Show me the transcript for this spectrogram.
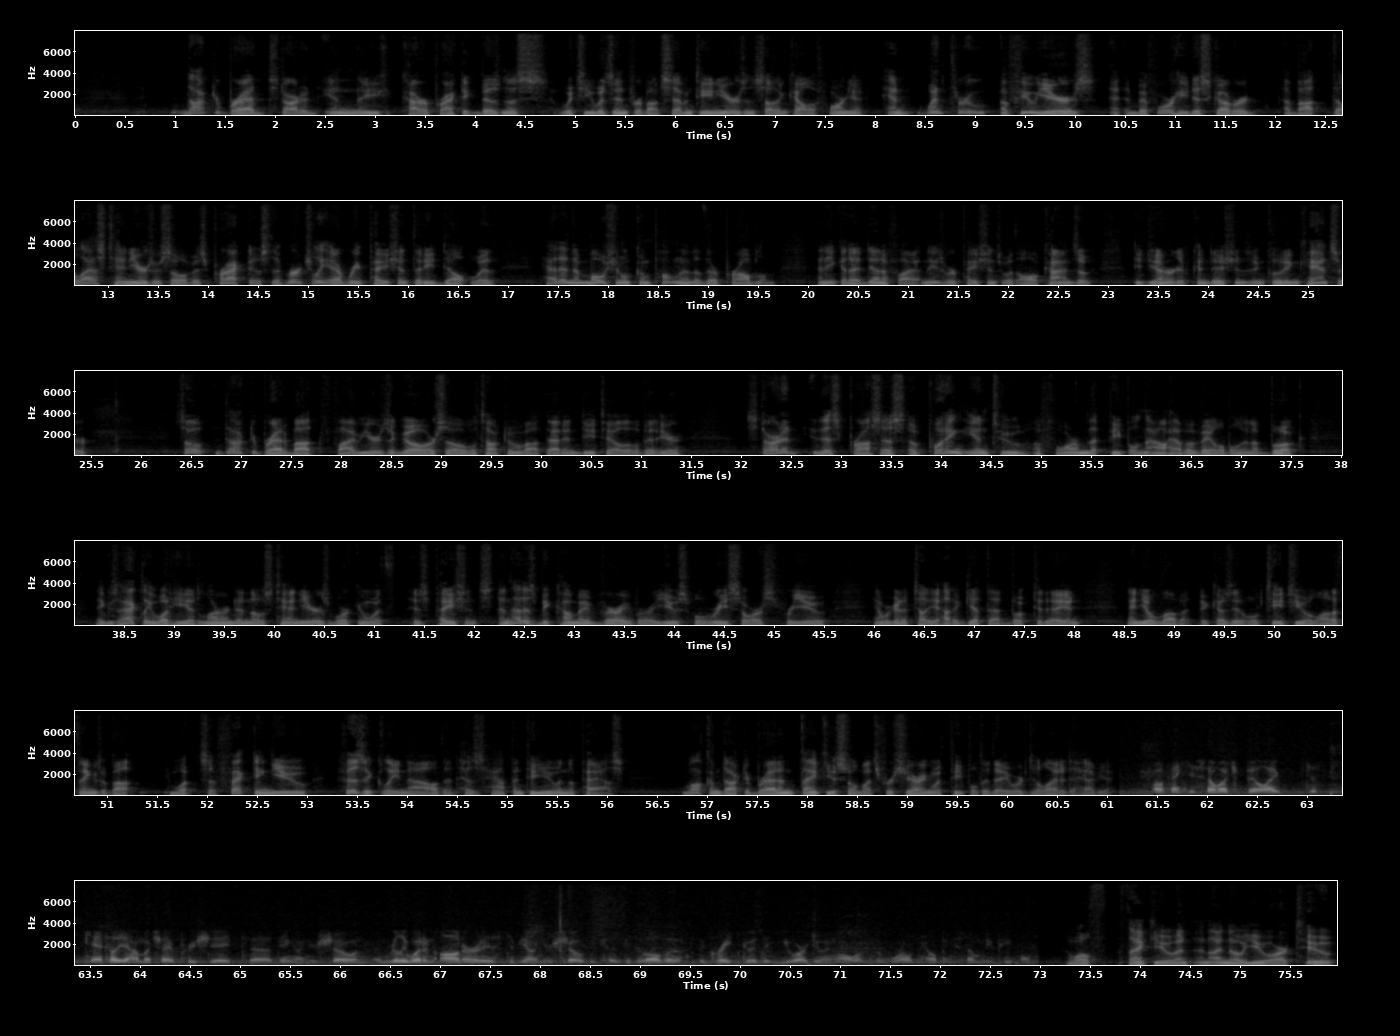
Dr. Brad started in the chiropractic business, which he was in for about 17 years in Southern California, and went through a few years eh, before he discovered about the last 10 years or so of his practice that virtually every patient that he dealt with had an emotional component of their problem, and he could identify it. And these were patients with all kinds of degenerative conditions, including cancer. So, Dr. Brad, about five years ago or so, we'll talk to him about that in detail a little bit here, started this process of putting into a form that people now have available in a book exactly what he had learned in those 10 years working with his patients. And that has become a very, very useful resource for you. And we're going to tell you how to get that book today, and, and you'll love it because it will teach you a lot of things about what's affecting you physically now that has happened to you in the past. Welcome, Dr. Brad, and thank you so much for sharing with people today. We're delighted to have you. Oh, thank you so much, Bill. I just can't tell you how much I appreciate uh, being on your show and, and really what an honor it is to be on your show because, because of all the, the great good that you are doing all over the world and helping so many people. Well, th- thank you, and, and I know you are too.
